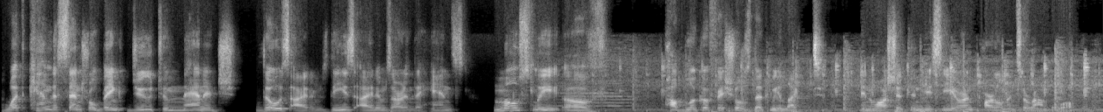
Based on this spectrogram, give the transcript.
What can the central bank do to manage those items? These items are in the hands mostly of public officials that we elect in Washington, D.C., or in parliaments around the world.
